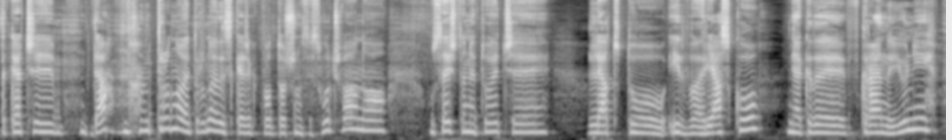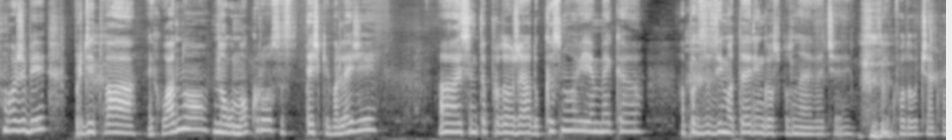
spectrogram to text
Така че, да, трудно е, трудно е да се каже какво точно се случва, но усещането е, че лятото идва рязко, някъде в края на юни, може би. Преди това е хладно, много мокро, с тежки валежи. А есента продължава до късно и е мека. А пък за зимата един Господ знае вече какво да очаква.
